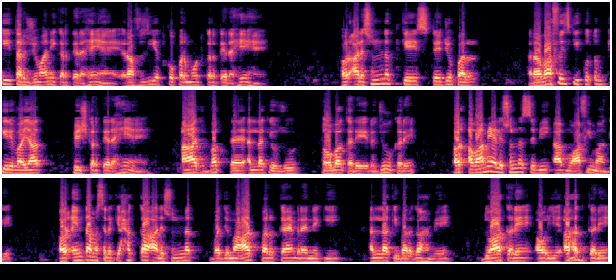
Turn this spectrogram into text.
کی ترجمانی کرتے رہے ہیں، رفضیت کو پرموٹ کرتے رہے ہیں، اور اعلی سنت کے سٹیجوں پر روافظ کی کتب کی روایات پیش کرتے رہے ہیں، آج وقت ہے، اللہ کے حضور توبہ کرے، رجوع کریں۔ اور عوامی علیہ سنت سے بھی آپ معافی مانگیں۔ اور آئندہ مسئلہ کے حق کا سنت و جماعت پر قائم رہنے کی اللہ کی برگاہ میں دعا کریں اور یہ عہد کریں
